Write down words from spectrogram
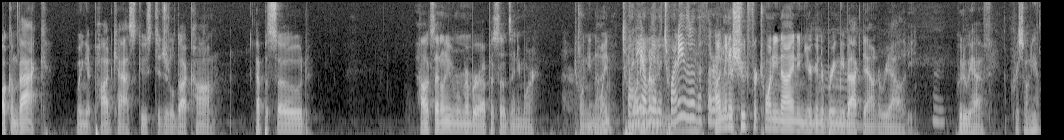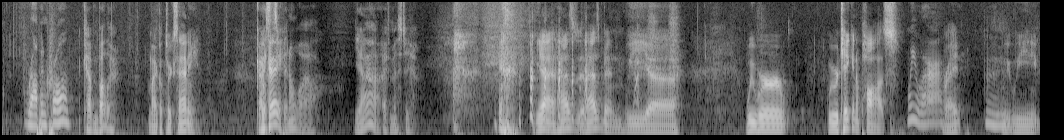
Welcome back. Wing It Podcast, goosedigital.com. Episode. Alex, I don't even remember our episodes anymore. 29? 20? Are we in the 20s or the 30s? I'm going to shoot for 29 and you're going to bring me back down to reality. Who do we have? Chris O'Neill. Robin Kroll. Kevin Butler. Michael Turksani. Guys, Okay. it's been a while. Yeah. I've missed you. yeah, it has it has been. We uh we were we were taking a pause, We were. right? Mm. We we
